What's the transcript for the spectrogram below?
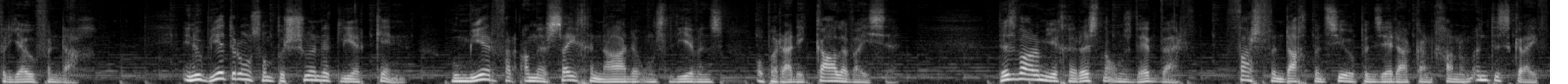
vir jou vandag. En hoe beter ons hom persoonlik leer ken hoe meer verander sy genade ons lewens op 'n radikale wyse. Dis waarom jy gerus na ons webwerf varsvandag.co.za kan gaan om in te skryf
